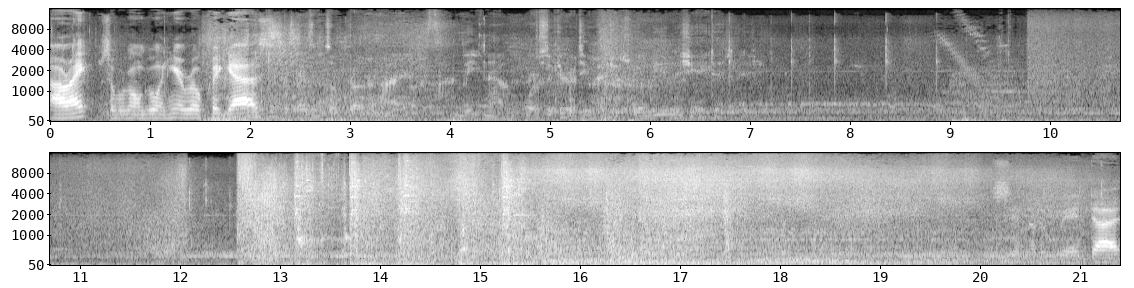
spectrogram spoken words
All right, so we're gonna go in here real quick, guys. The presence of Brother Eye. Leave now, or security measures will be initiated. To.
